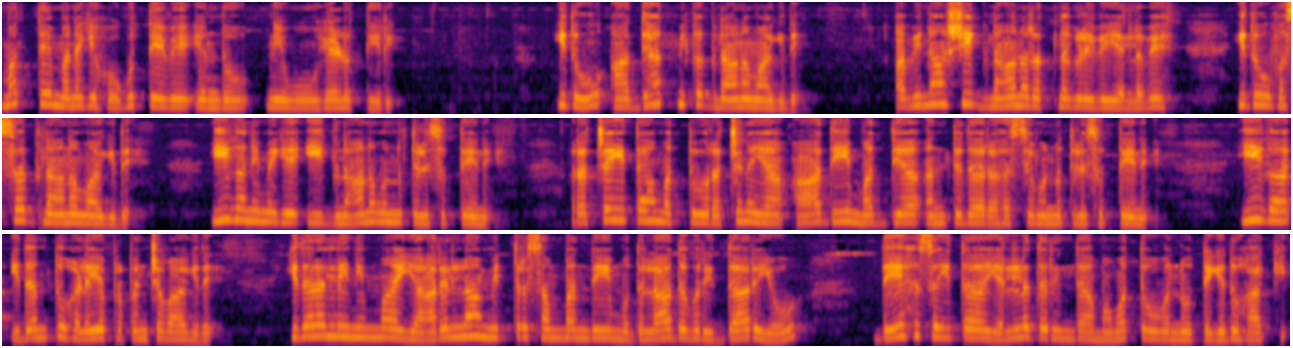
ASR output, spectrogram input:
ಮತ್ತೆ ಮನೆಗೆ ಹೋಗುತ್ತೇವೆ ಎಂದು ನೀವು ಹೇಳುತ್ತೀರಿ. ಇದು ಆಧ್ಯಾತ್ಮಿಕ ಜ್ಞಾನವಾಗಿದೆ. ಅವಿನಾಶಿ ಜ್ಞಾನ ರತ್ನಗಳಿವೆಯಲ್ಲವೇ ಇದು ಹೊಸ ಜ್ಞಾನವಾಗಿದೆ. ಈಗ ನಿಮಗೆ ಈ ಜ್ಞಾನವನ್ನು ತಿಳಿಸುತ್ತೇನೆ. ರಚಯಿತ ಮತ್ತು ರಚನೆಯ ಆದಿ, ಮಧ್ಯ, ಅಂತ್ಯದ ರಹಸ್ಯವನ್ನು ತಿಳಿಸುತ್ತೇನೆ. ಈಗ ಇದಂತೂ ಹಳೆಯ ಪ್ರಪಂಚವಾಗಿದೆ. ಇದರಲ್ಲಿ ನಿಮ್ಮ ಯಾರೆಲ್ಲ ಮಿತ್ರ ಸಂಬಂಧಿ ಮೊದಲಾದವರಿದ್ದಾರೆಯೋ, ದೇಹ ಸಹಿತ ಎಲ್ಲದರಿಂದ ಮಮತ್ವವನ್ನು ತೆಗೆದುಹಾಕಿ.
